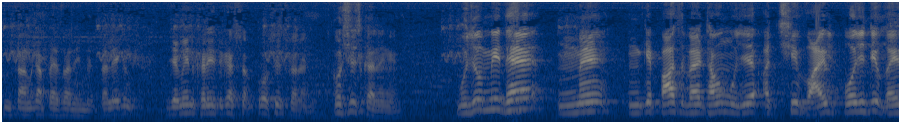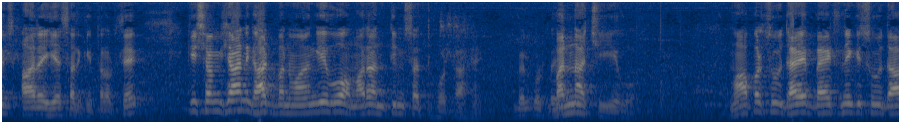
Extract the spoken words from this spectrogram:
शमशान का पैसा नहीं मिलता। लेकिन ज़मीन खरीद कर सब कोशिश करेंगे। कोशिश करेंगे। मुझे उम्मीद है मैं उनके पास बैठा हूँ मुझे अच्छी वाइब पॉजिटिव वाइब्स आ रही है सर की तरफ़ से कि शमशान घाट बनवाएँगे वो हमारा अंतिम सत्य होता है। बिल्कुल बनना चाहिए वो। वहाँ पर सुविधाएँ बैठने की सुविधा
